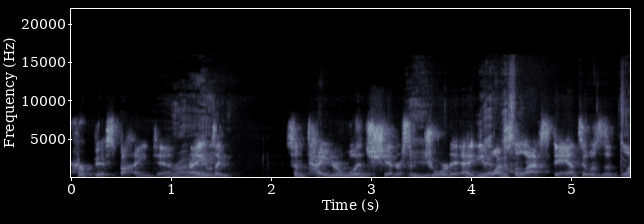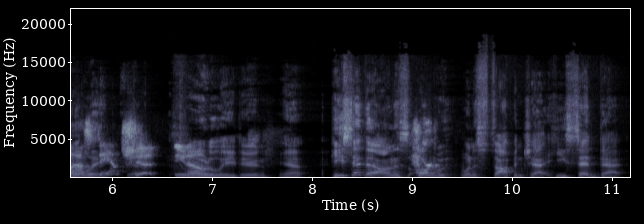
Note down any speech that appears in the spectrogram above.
purpose behind him, right? It was like, some Tiger Woods shit or some Jordan. uh, You yeah, watched The Last Dance. It was the Last Totally. Dance shit. You know. Totally, dude. Yeah. He said that on his For- on, when a stop and chat. He said that.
